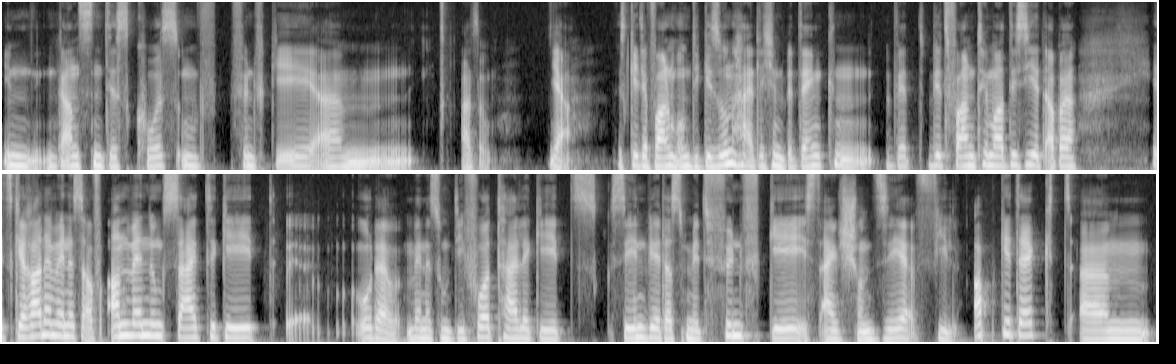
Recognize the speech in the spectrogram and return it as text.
im ganzen Diskurs um 5G. Ähm, also ja, es geht ja vor allem um die gesundheitlichen Bedenken, wird, wird vor allem thematisiert, aber jetzt gerade wenn es auf Anwendungsseite geht äh, oder wenn es um die Vorteile geht, sehen wir, dass mit 5G ist eigentlich schon sehr viel abgedeckt. Ähm,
